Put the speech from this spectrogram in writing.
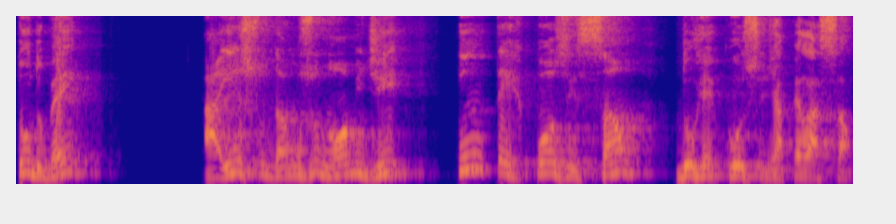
Tudo bem? A isso damos o nome de interposição do recurso de apelação.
